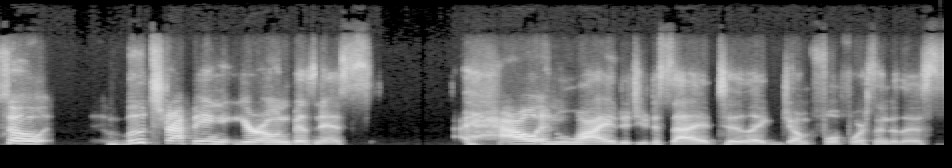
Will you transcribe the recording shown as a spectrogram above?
so bootstrapping your own business, how and why did you decide to like jump full force into this?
